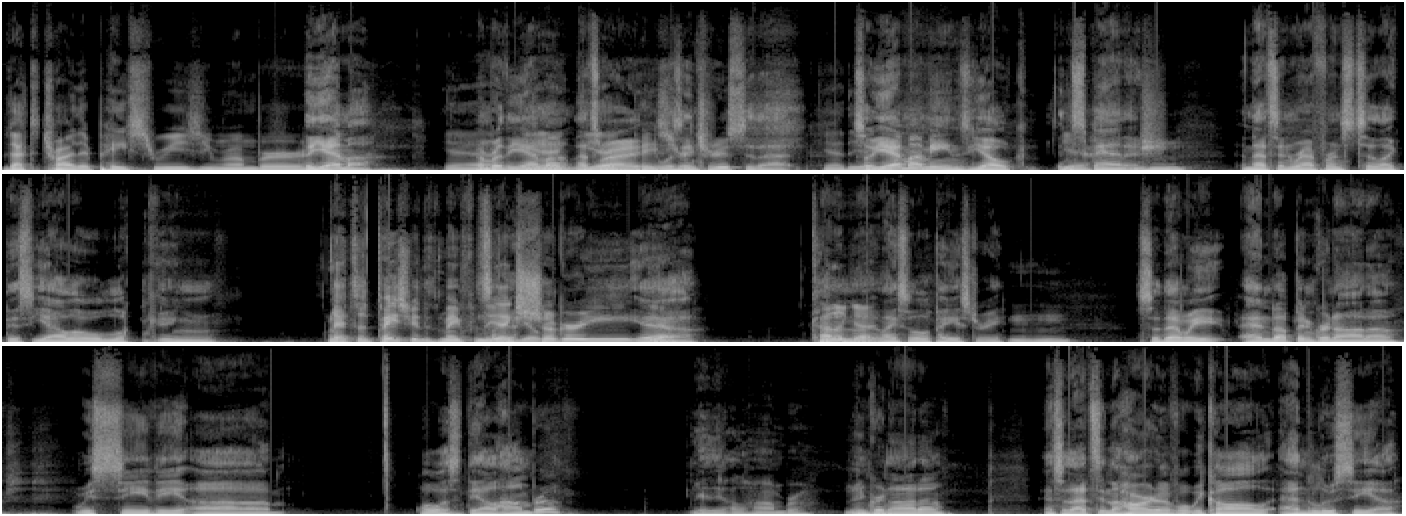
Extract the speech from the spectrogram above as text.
We got to try their pastries. You remember? the yema. Yeah. Remember the yema? egg- that's the where I was introduced to that. Yeah. the So egg- yema means yolk in Yeah. Spanish, Mhm. and that's in reference to like this yellow looking, It's a pastry that's made from it's the like egg a yolk. sugary, yeah, Yeah. kind Really of good. nice little pastry. Mm-hmm. So then we end up in Granada. We see the um, what was it? The Alhambra Yeah, the Alhambra. in Granada, and so that's in the heart of what we call Andalusia.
